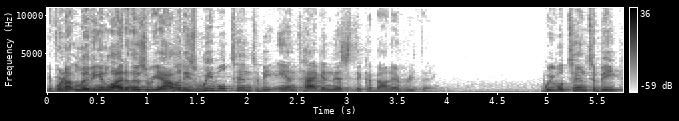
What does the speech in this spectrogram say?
If we're not living in light of those realities, we will tend to be antagonistic about everything. We will tend to be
